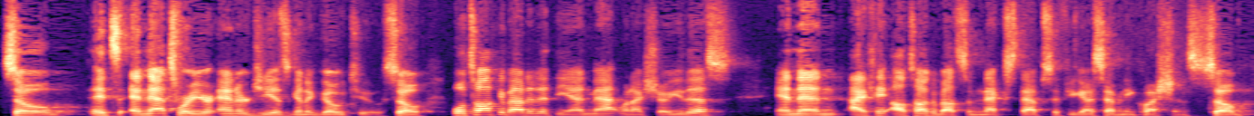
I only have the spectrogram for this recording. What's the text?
So it's, and that's where your energy is going to go to. So we'll talk about it at the end, Matt, when I show you this. And then I think I'll talk about some next steps if you guys have any questions. So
